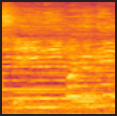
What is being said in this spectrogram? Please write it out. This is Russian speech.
лосины покрыты.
